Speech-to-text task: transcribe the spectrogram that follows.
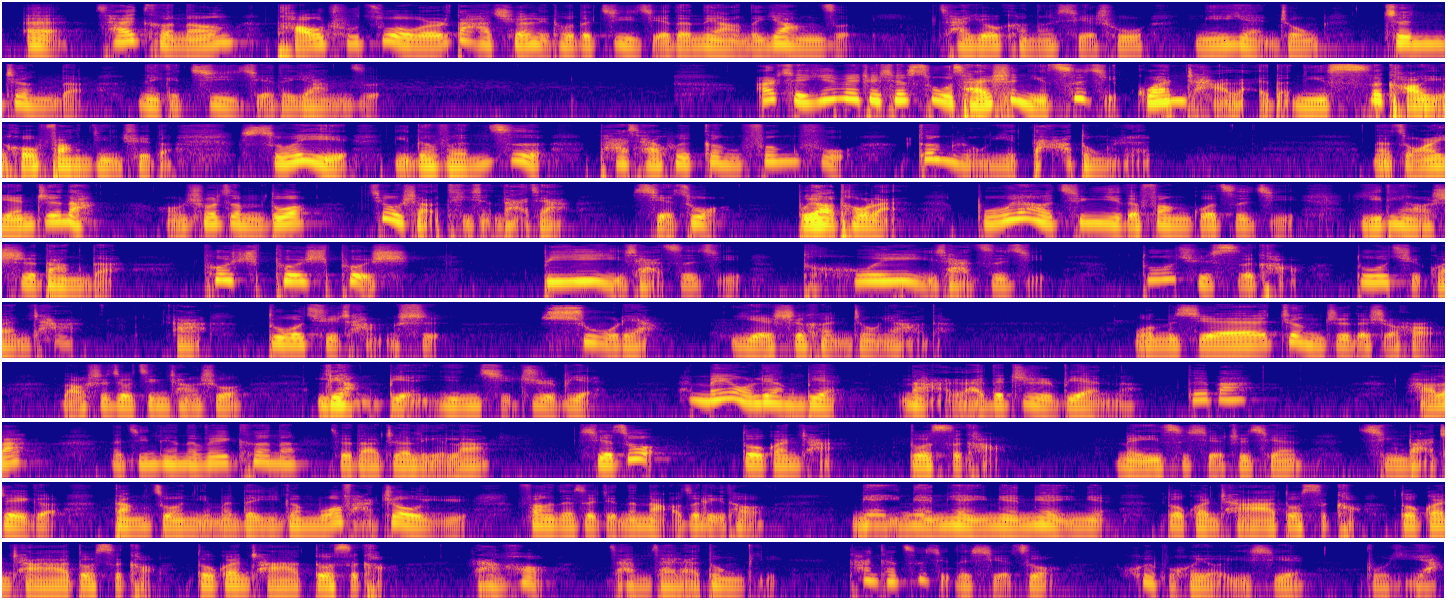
哎，才可能逃出作文大全里头的季节的那样的样子，才有可能写出你眼中真正的那个季节的样子。而且，因为这些素材是你自己观察来的，你思考以后放进去的，所以你的文字它才会更丰富，更容易打动人。那总而言之呢，我们说这么多，就是要提醒大家，写作不要偷懒，不要轻易的放过自己，一定要适当的 push push push，逼一下自己，推一下自己，多去思考，多去观察，啊，多去尝试，数量也是很重要的。我们学政治的时候，老师就经常说“量变引起质变”，没有量变，哪来的质变呢？对吧？好啦，那今天的微课呢，就到这里了。写作多观察，多思考。每一次写之前，请把这个当做你们的一个魔法咒语，放在自己的脑子里头，念一念，念一念，念一念。多观察，多思考，多观察，多思考，多观察，多思考。然后咱们再来动笔，看看自己的写作会不会有一些。不一样。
